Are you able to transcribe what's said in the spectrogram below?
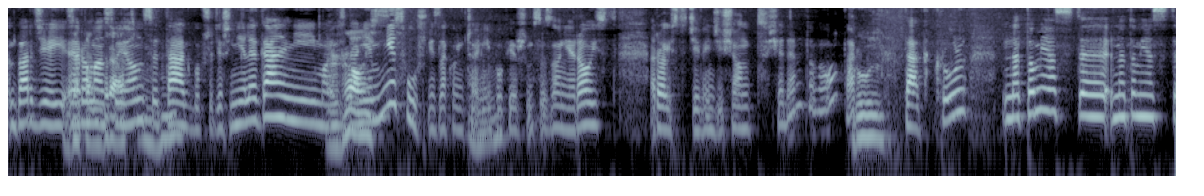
bardziej e, Za pan romansujący, brat, mhm. tak, bo przecież nielegalni, moim Royst. zdaniem niesłusznie zakończeni po pierwszym sezonie. Royst, Royst 97 to było, tak? Król. Tak, król. Natomiast, e, natomiast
